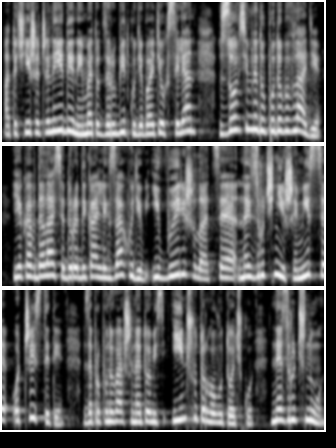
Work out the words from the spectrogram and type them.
а точніше, чи не єдиний метод заробітку для багатьох селян, зовсім не до вподоби владі, яка вдалася до радикальних заходів і вирішила це найзручніше місце очистити, запропонувавши натомість іншу торгову точку, незручну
